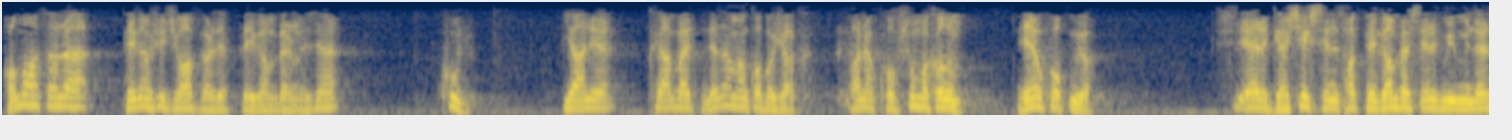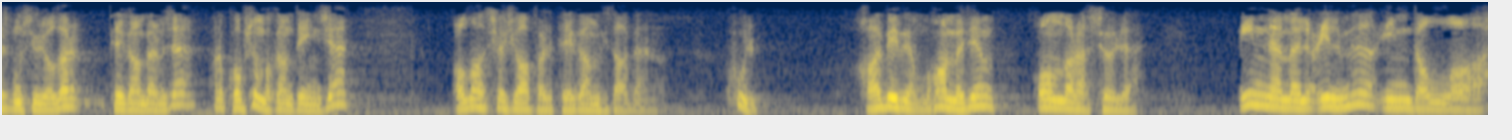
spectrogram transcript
Allah Teala peygamber cevap verdi peygamberimize kul yani kıyamet ne zaman kopacak? Hani kopsun bakalım. Niye kopmuyor? Siz eğer gerçekseniz, hak peygamberseniz müminler bunu söylüyorlar peygamberimize. Hani kopsun bakalım deyince Allah size cevap verdi peygamber hitaben. Kul. Habibim Muhammed'im onlara söyle. İnnemel ilmi indallah.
